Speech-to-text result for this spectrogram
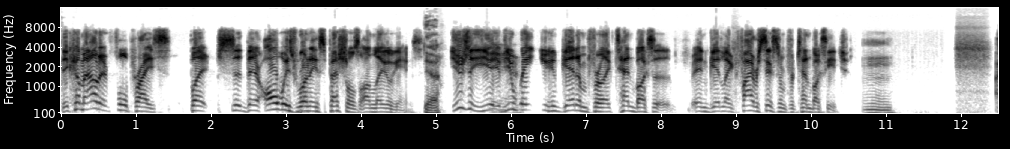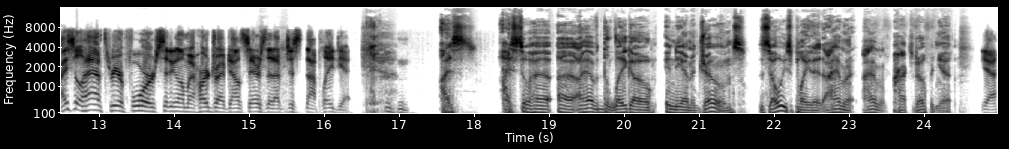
they come out at full price, but so they're always running specials on Lego games. Yeah. Usually, you, if you wait, you can get them for like ten bucks uh, and get like five or six of them for ten bucks each. Mm. I still have three or four sitting on my hard drive downstairs that I've just not played yet. I, I still have uh, I have the Lego Indiana Jones. Zoe's played it. I haven't I haven't cracked it open yet. Yeah,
